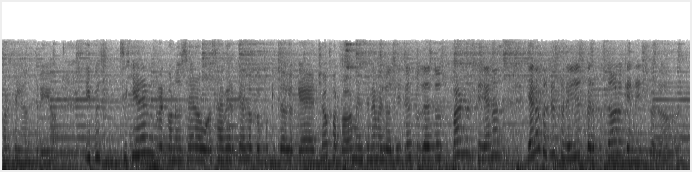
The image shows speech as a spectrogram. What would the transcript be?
Jorge León Trío. Y pues si quieren reconocer o saber qué es lo que un poquito de lo que ha hecho, por favor mencióname los sitios pues, de tus partners que ya nos, ya no tocas con ellos, pero pues todo lo que han hecho, ¿no?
